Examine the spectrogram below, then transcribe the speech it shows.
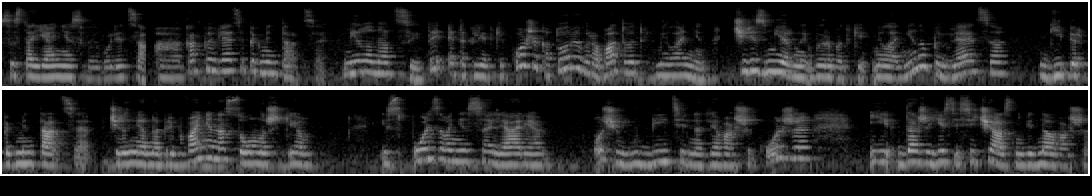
состояние своего лица. А как появляется пигментация? Меланоциты – это клетки кожи, которые вырабатывают меланин. Чрезмерной выработки меланина появляется гиперпигментация. Чрезмерное пребывание на солнышке, использование солярия очень губительно для вашей кожи. И даже если сейчас не видна ваша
